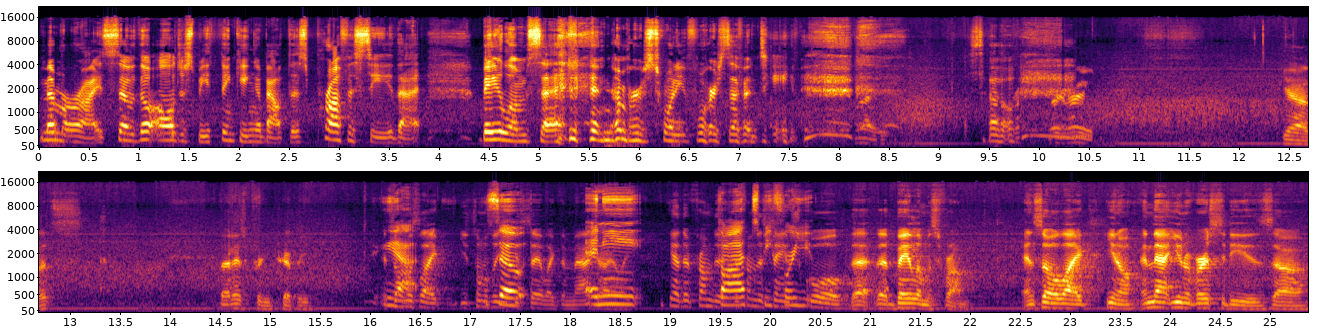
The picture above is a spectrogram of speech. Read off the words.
memorized, so they'll all just be thinking about this prophecy that Balaam said in Numbers 24 17. Right. So, Right. Right. Yeah, that's that is pretty trippy. It's Yeah. almost like it's almost like So, you could say like the Magi. any like, yeah, they're from the, they're from the same you- school that that Balaam is from, and so like you know, and that university is uh,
